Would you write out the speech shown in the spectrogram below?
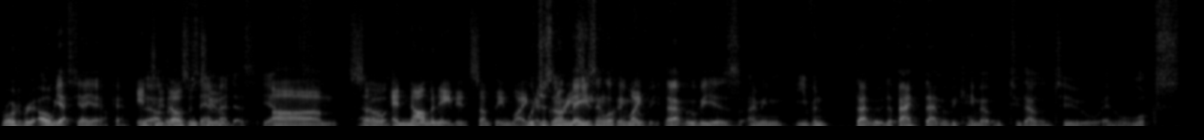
Road to Perdition. Oh yes, yeah, yeah, okay. In The 2002. Sam Mendes, yeah, Um. So Um, and nominated something like which is an crazy- amazing looking like- movie. That movie is, I mean, even that movie. The fact that that movie came out in 2002 and looks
